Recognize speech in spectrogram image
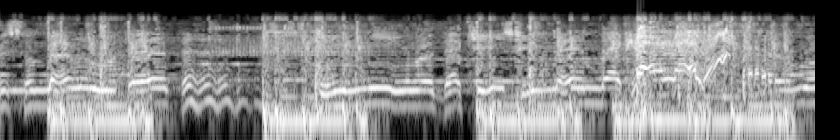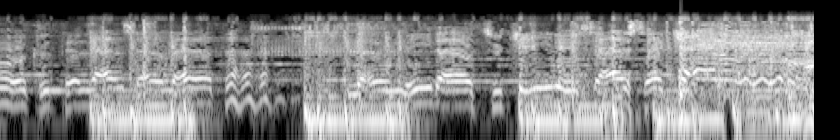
Christmas mellow. を抱きしめながら青く照らされた涙を月に捧げる。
